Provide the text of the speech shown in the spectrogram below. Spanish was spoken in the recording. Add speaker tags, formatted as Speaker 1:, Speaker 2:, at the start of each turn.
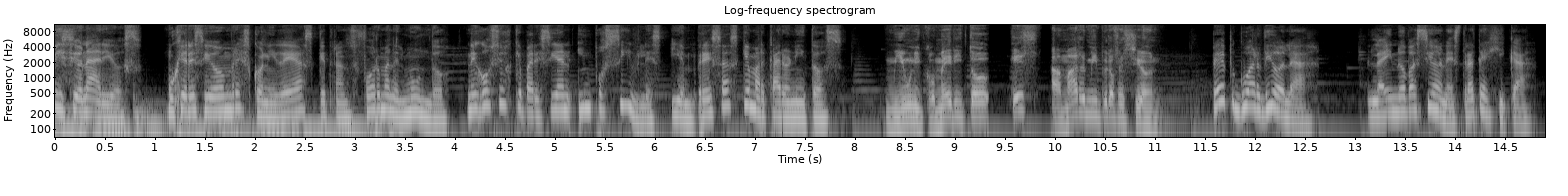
Speaker 1: Visionarios. Mujeres y hombres con ideas que transforman el mundo, negocios que parecían imposibles y empresas que marcaron hitos.
Speaker 2: Mi único mérito es amar mi profesión.
Speaker 1: Pep Guardiola. La innovación estratégica.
